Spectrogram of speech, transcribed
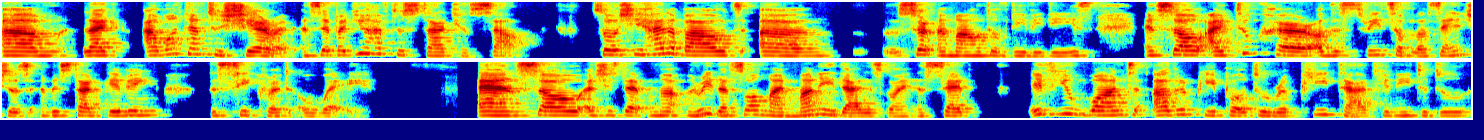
Um, like I want them to share it and say, but you have to start yourself. So she had about um, a certain amount of DVDs. And so I took her on the streets of Los Angeles and we started giving the secret away. And so, and she said, Marie, that's all my money that is going. And said, if you want other people to repeat that, you need to do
